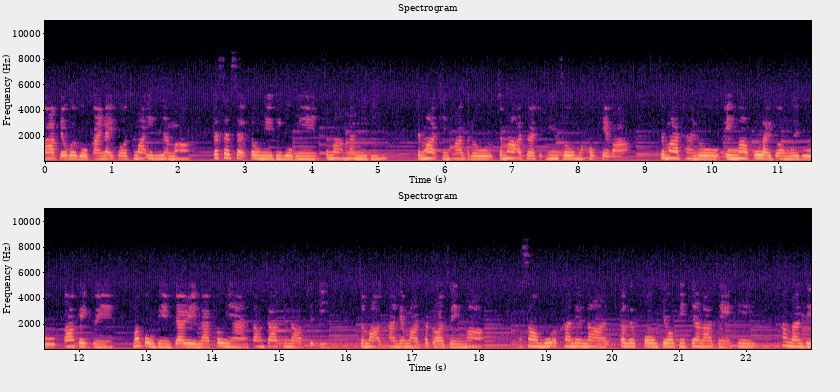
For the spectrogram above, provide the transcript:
ကားပြောခွင့်ကိုကင်လိုက်တော့ကျမ၏လက်မှာတက်ဆက်ဆက်တုံနေသည်ကိုပင်ကျမမှတ်မိသည်ကျမထင်ထားသလိုကျမအတွက်တည်င်းဆုံးမဟုတ်ခဲ့ပါ ကျမထံသို့အိမ်မပိုးလိုက်သောငွေကိုကားဂိတ်တွင်မပုံတင်ပြ၍လာထုတ်ရန်အကြောင်းကြားခြင်းသာဖြစ်သည်ကျမအခန်းထဲမှထွက်သွားချိန်မှအဆောင်မှုအခန်းထဲ၌တယ်လီဖုန်းပြောပြီးပြန်လာချိန်အထိခန့်မှန်းခြေ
